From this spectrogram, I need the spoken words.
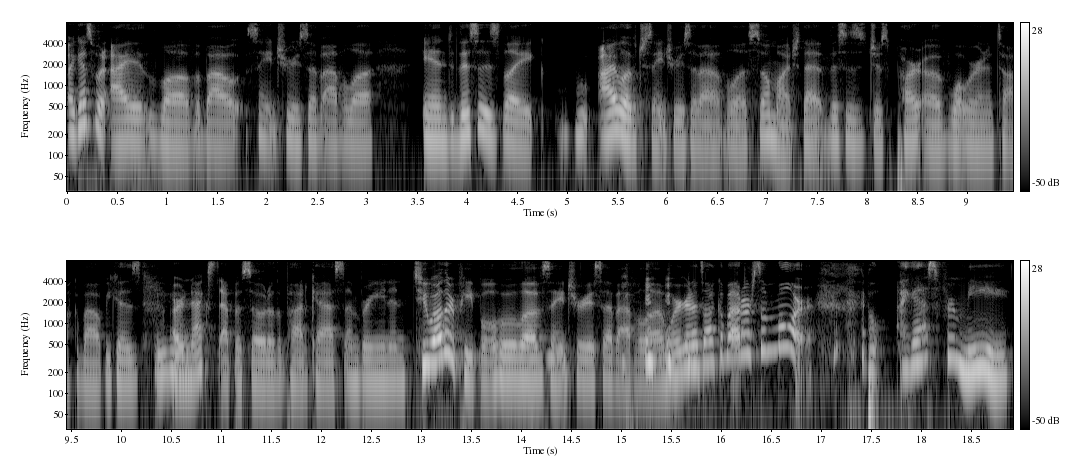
I guess what I love about Saint Teresa of Avila, and this is like I loved Saint Teresa of Avila so much that this is just part of what we're going to talk about because our mm-hmm. next episode of the podcast, I'm bringing in two other people who love Saint Teresa of Avila, and we're going to talk about her some more. But I guess for me,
